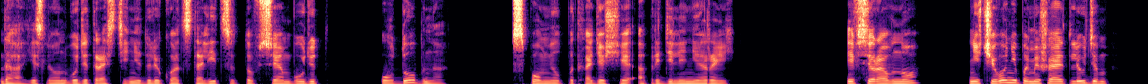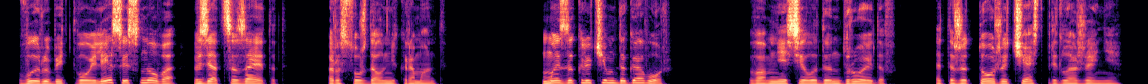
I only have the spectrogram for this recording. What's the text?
Да, если он будет расти недалеко от столицы, то всем будет удобно, вспомнил подходящее определение Рэй. И все равно ничего не помешает людям вырубить твой лес и снова взяться за этот, рассуждал некромант. Мы заключим договор. Во мне сила дендроидов. Это же тоже часть предложения.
